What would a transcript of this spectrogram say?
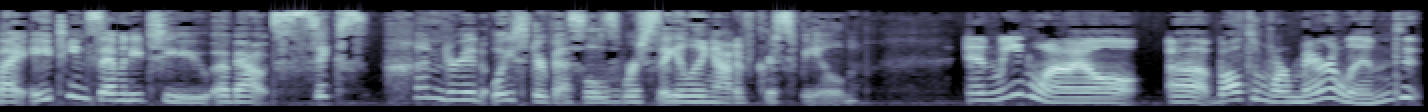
By 1872, about 600 oyster vessels were sailing out of Crisfield. And meanwhile, uh, Baltimore, Maryland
